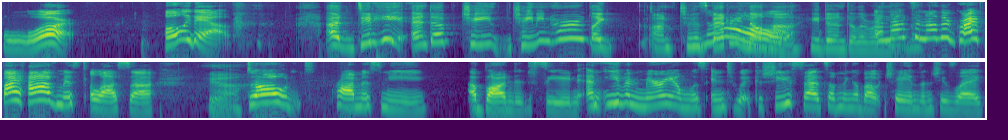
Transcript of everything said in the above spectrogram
War. Holy damn. Uh, did he end up chain chaining her like onto his no. bed? No, huh? He didn't deliver. And that's that, another gripe I have, Miss Thalassa. Yeah. Don't promise me a bondage scene. And even Miriam was into it because she said something about chains, and she's like,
